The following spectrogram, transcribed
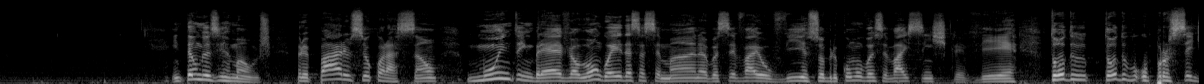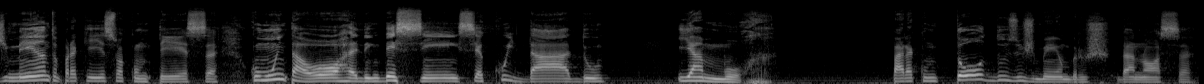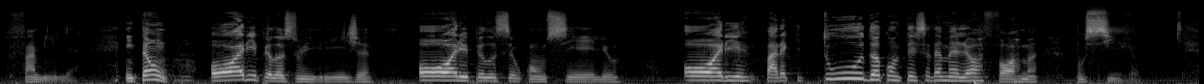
Então, meus irmãos, prepare o seu coração. Muito em breve, ao longo aí dessa semana, você vai ouvir sobre como você vai se inscrever, todo, todo o procedimento para que isso aconteça, com muita ordem, decência, cuidado e amor para com todos os membros da nossa família. Então, ore pela sua igreja, ore pelo seu conselho, ore para que tudo aconteça da melhor forma possível.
